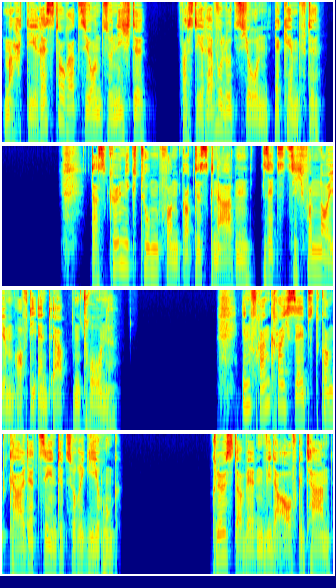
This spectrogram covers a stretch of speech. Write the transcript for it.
macht die Restauration zunichte, was die Revolution erkämpfte. Das Königtum von Gottes Gnaden setzt sich von neuem auf die enterbten Throne. In Frankreich selbst kommt Karl X. zur Regierung. Klöster werden wieder aufgetan.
